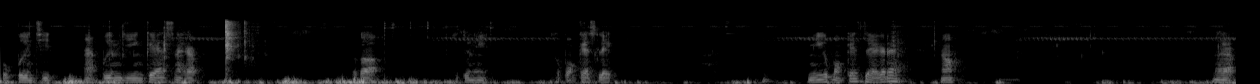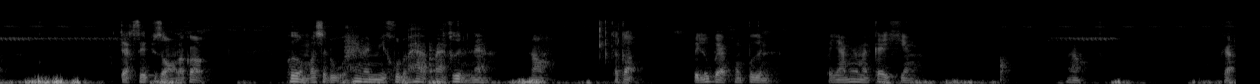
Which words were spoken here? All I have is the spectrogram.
พวกปืนฉีดอ่าปืนยิงแก๊สนะครับ แล้วก็อ้ตัวนี้กระป๋องแก๊สเล็ก มีกระป๋องแก๊สใหญ่ก็ได้เนาะนะครับจากเซตที่สองแล้วก็เพิ่มวัสดุให้มันมีคุณภาพมากขึ้นนะเนาะแล้วก็เป็นรูปแบบของปืน พยายามให้มันใกล้เคียงเนาะครับ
